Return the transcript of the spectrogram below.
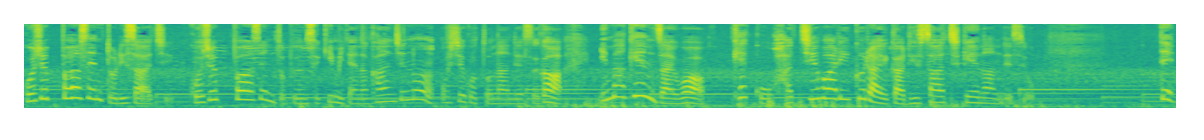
50%リサーチ50%分析みたいな感じのお仕事なんですが今現在は結構8割ぐらいがリサーチ系なんですよ。で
